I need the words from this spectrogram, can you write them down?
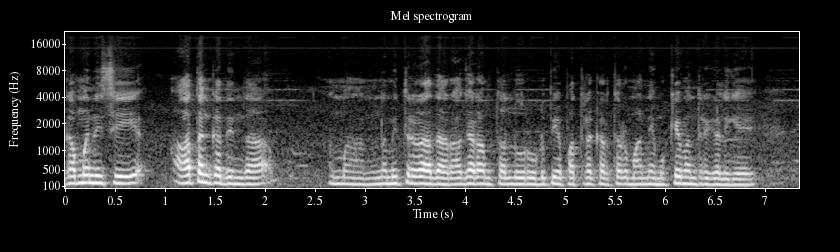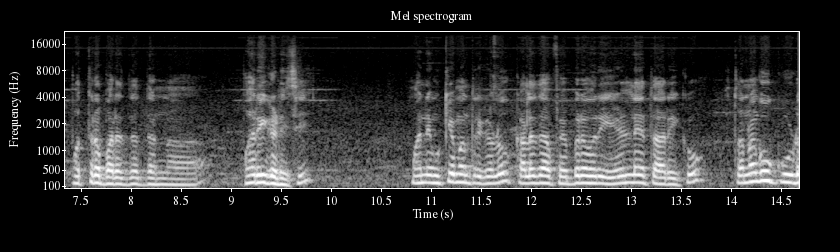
ಗಮನಿಸಿ ಆತಂಕದಿಂದ ನಮ್ಮ, ನನ್ನ ಮಿತ್ರರಾದ ರಾಜಾರಾಮ್ ತಲ್ಲೂರು ಉಡುಪಿಯ ಪತ್ರಕರ್ತರು, ಮಾನ್ಯ ಮುಖ್ಯಮಂತ್ರಿಗಳಿಗೆ ಪತ್ರ ಬರೆದದ್ದನ್ನು ಪರಿಗಣಿಸಿ, ಮಾನ್ಯ ಮುಖ್ಯಮಂತ್ರಿಗಳು ಕಳೆದ ಫೆಬ್ರವರಿ ಏಳನೇ ತಾರೀಕು ತನಗೂ ಕೂಡ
